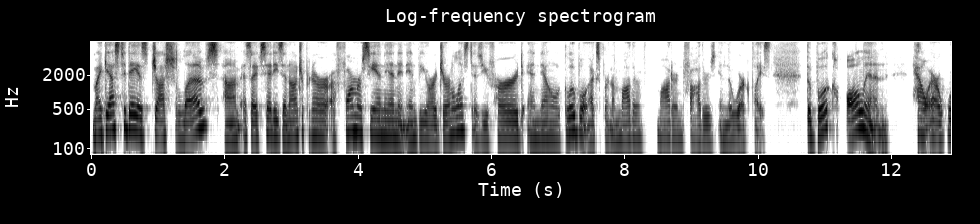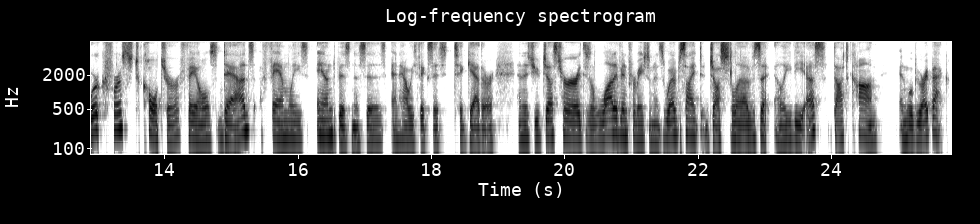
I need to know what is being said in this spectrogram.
My guest today is Josh Levs. Um, as I've said, he's an entrepreneur, a former CNN and NPR journalist, as you've heard, and now a global expert on modern modern fathers in the workplace. The book All In how our work first culture fails dads, families, and businesses, and how we fix it together. And as you've just heard, there's a lot of information on his website, joshlevs, L-E-V-S dot com. And we'll be right back.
